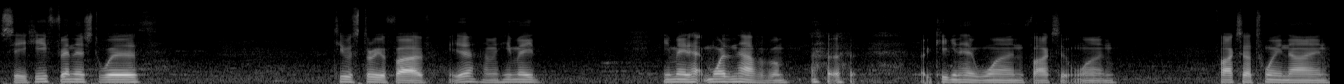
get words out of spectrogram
See, he finished with. He was three of five. Yeah, I mean, he made he made more than half of them. Keegan had one, Fox at one. Fox had 29.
